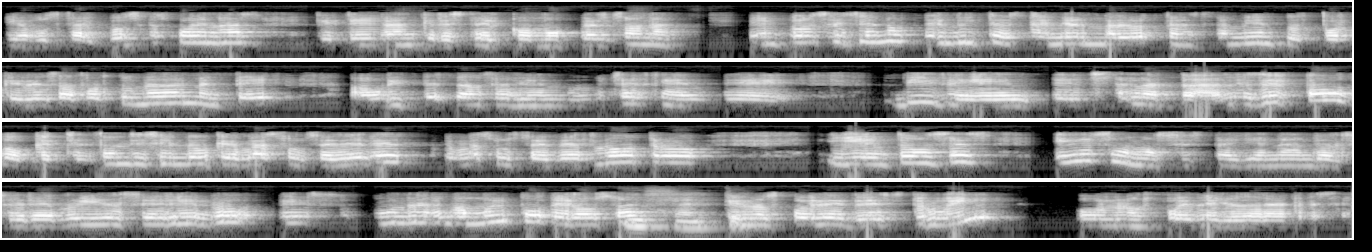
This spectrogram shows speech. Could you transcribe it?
y a buscar cosas buenas que te hagan crecer como persona. Entonces ya no permites tener malos pensamientos, porque desafortunadamente ahorita están saliendo mucha gente vidente, charlatanes, de todo, que te están diciendo que va a suceder esto, que va a suceder lo otro, y entonces eso nos está llenando el cerebro, y el cerebro es un arma muy poderosa que nos puede destruir o nos puede ayudar a crecer.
